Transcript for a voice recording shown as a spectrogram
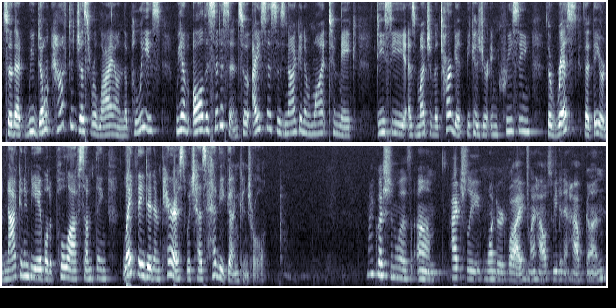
so that we don't have to just rely on the police. We have all the citizens. So ISIS is not going to want to make DC as much of a target because you're increasing the risk that they are not going to be able to pull off something like they did in Paris, which has heavy gun control. My question was um, I actually wondered why my house we didn't have gun.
